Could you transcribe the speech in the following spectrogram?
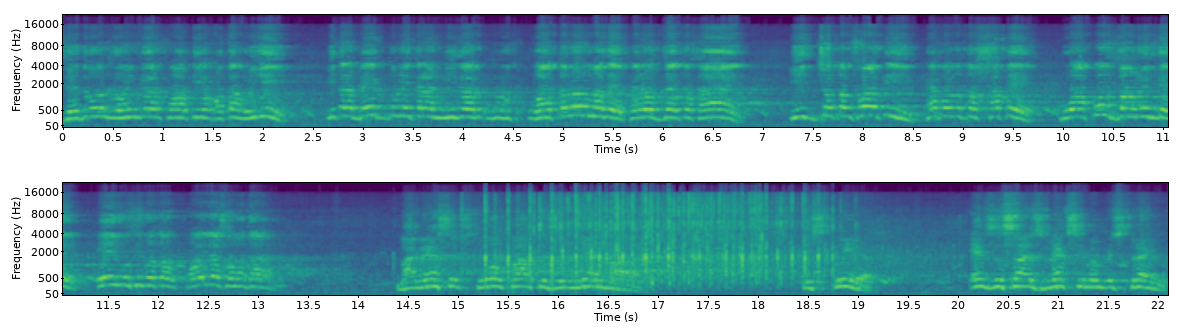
যেহেতু রোহিঙ্গার হতা হইয়ে, ইতারা বেগ গুণে তারা নিজের ওয়াতনের মাঝে ফেরত যাইতে চায়। ইজ্জত ফতি হেফাজতের সাথে ওয়াপস জানিলে এই মুসিবতর পয়লা সমাধান। My message to all parties in Myanmar is clear. Exercise maximum restraint,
